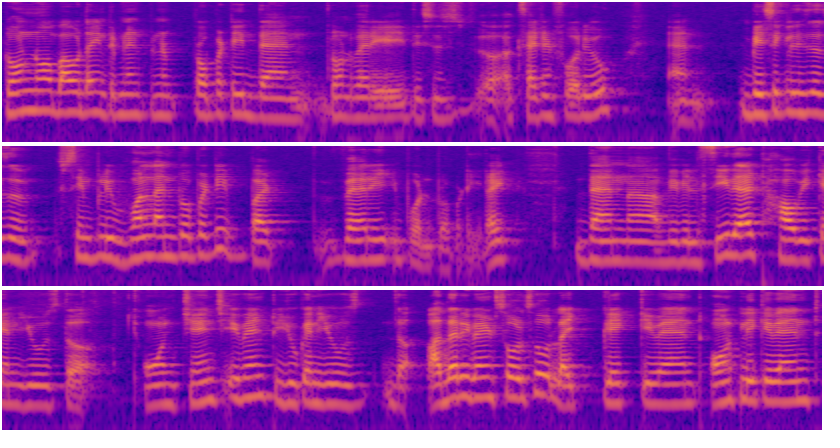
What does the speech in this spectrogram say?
don't know about the indeterminate property then don't worry this is uh, excited for you and basically this is a simply one line property but very important property right? Then uh, we will see that how we can use the on change event. You can use the other events also like click event on click event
